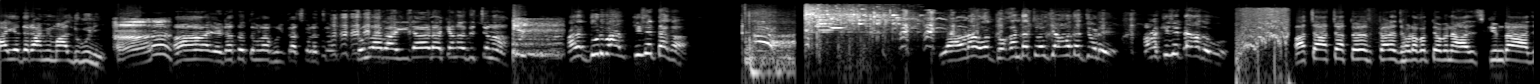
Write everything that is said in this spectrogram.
তাই এদের আমি মাল দুবুনি। হ্যাঁ? এটা তো তোমরা ভুল কাজ করেছ। তোমরা বাকিটা কেন দিচ্ছ না? আরে দুর্বল কিসের টাকা? লাউড়া ওর দোকানটা চলছে আমাদের জোরে। আমরা কিসের টাকা দেবো? আচ্ছা আচ্ছা তোর কারে ঝগড়া করতে হবে না আইসক্রিমটা আজ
